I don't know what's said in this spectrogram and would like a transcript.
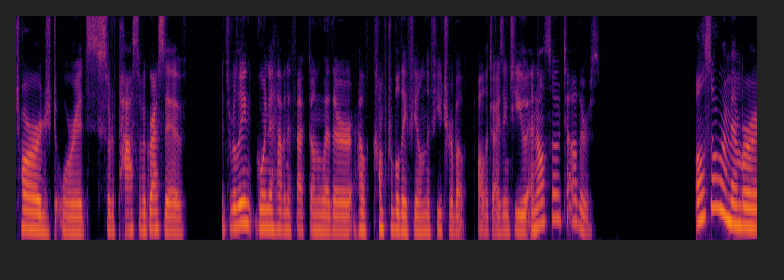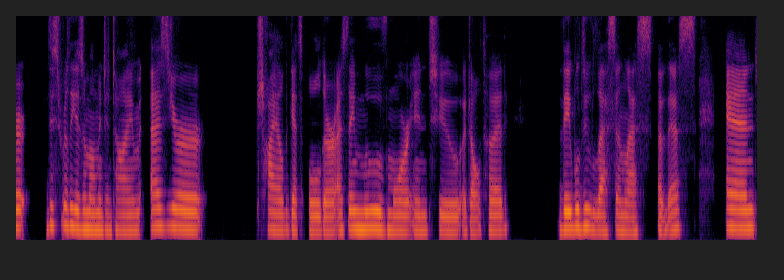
charged or it's sort of passive aggressive, it's really going to have an effect on whether how comfortable they feel in the future about apologizing to you and also to others. Also, remember this really is a moment in time as your child gets older, as they move more into adulthood, they will do less and less of this. And,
